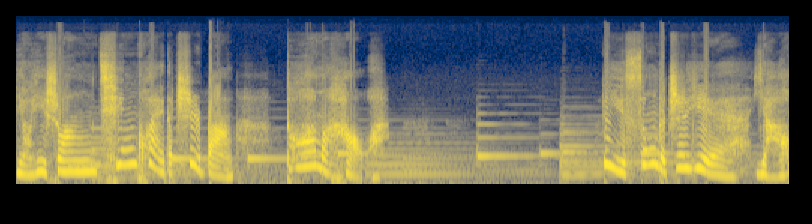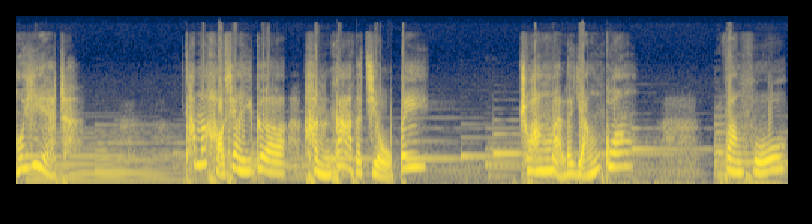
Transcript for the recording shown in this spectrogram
有一双轻快的翅膀，多么好啊！绿松的枝叶摇曳着，它们好像一个很大的酒杯。装满了阳光，仿佛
